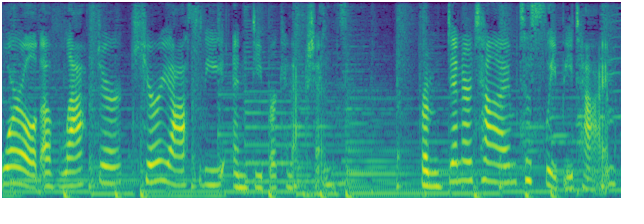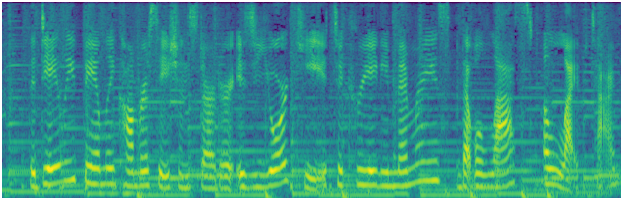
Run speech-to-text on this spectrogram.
world of laughter, curiosity, and deeper connections. From dinner time to sleepy time, the Daily Family Conversation Starter is your key to creating memories that will last a lifetime.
